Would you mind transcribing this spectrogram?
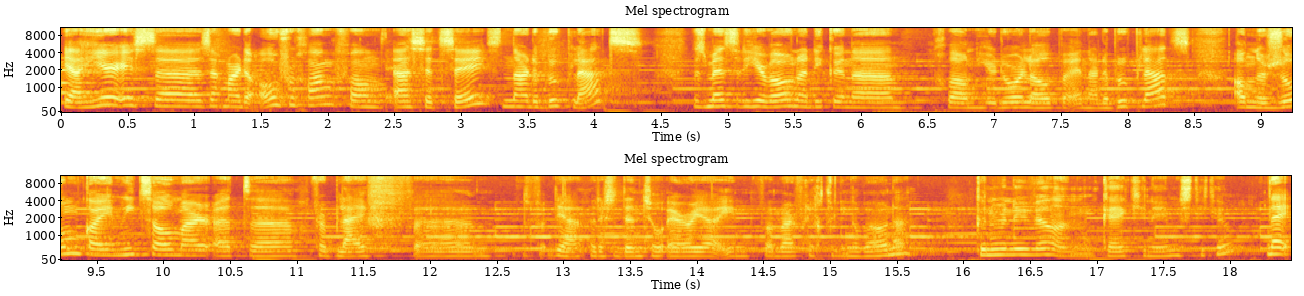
Ja, hier is zeg maar de overgang van AZC naar de broedplaats. Dus mensen die hier wonen, die kunnen gewoon hier doorlopen en naar de broedplaats. Andersom kan je niet zomaar het uh, verblijf, uh, ja, residential area in van waar vluchtelingen wonen. Kunnen we nu wel een kijkje nemen, stiekem? Nee,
